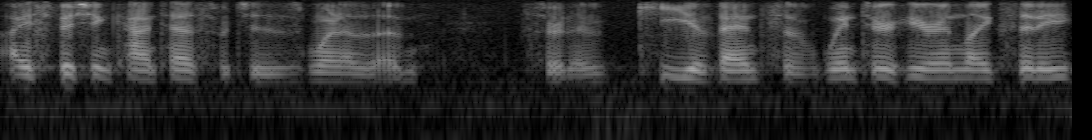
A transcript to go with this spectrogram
ice fishing contest, which is one of the sort of key events of winter here in Lake City.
